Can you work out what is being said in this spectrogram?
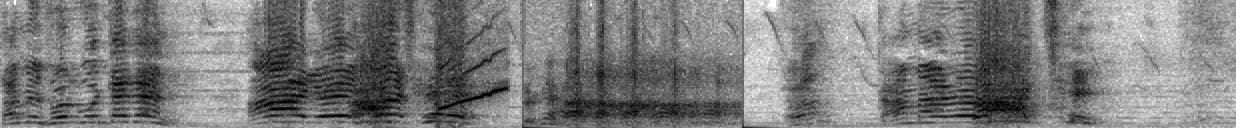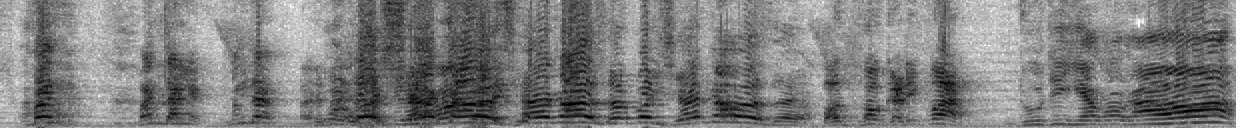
તમે છોડ ગોતા ને? આ રે આ છે. તમારો આ છે. બંધ બંધ ચાલે બંધ શેક આવે શેક આવે સરપંચ શેક આવે છે? બધો ઘડીક વાર. જૂઠી જાકો ખાઓ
